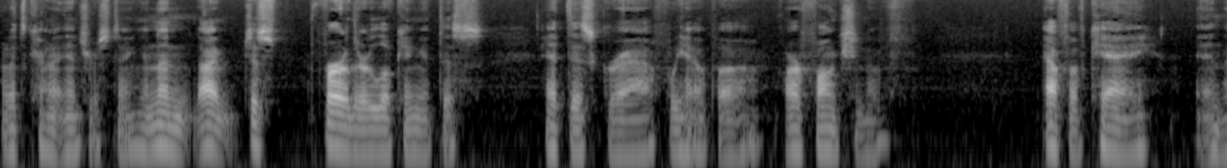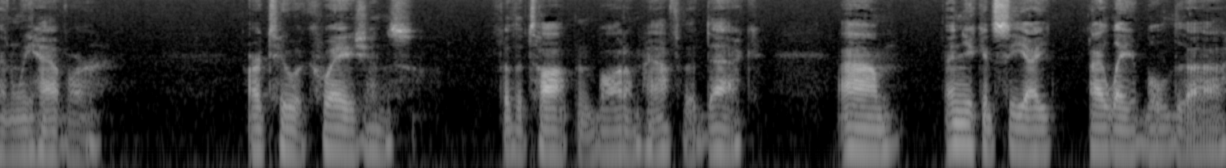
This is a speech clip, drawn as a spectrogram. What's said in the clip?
and it's kind of interesting. And then I'm just further looking at this at this graph. We have uh, our function of f of k, and then we have our our two equations for the top and bottom half of the deck. Um, and you can see I, I labeled uh,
